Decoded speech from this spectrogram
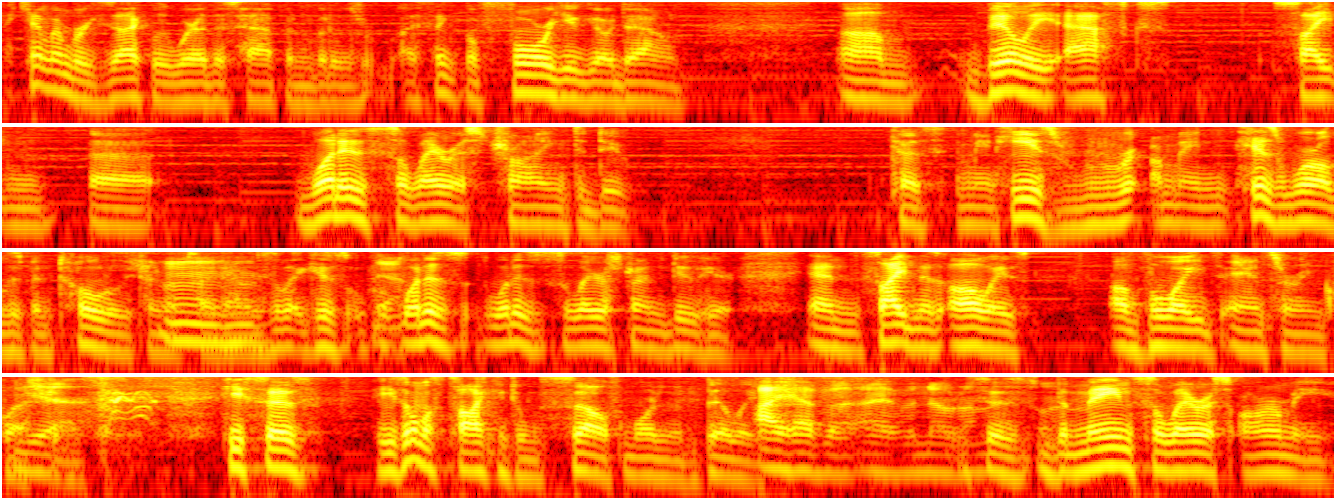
I can't remember exactly where this happened, but it was I think before you go down. Um, Billy asks Citan, uh, "What is Solaris trying to do?" Because I mean, he's r- I mean, his world has been totally turned upside down. He's mm-hmm. like, his, Yeah. what is what is Solaris trying to do here? And Citan as always avoids answering questions. He says he's almost talking to himself more than Billy. I have a I have a note on He says this one. the main Solaris army.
